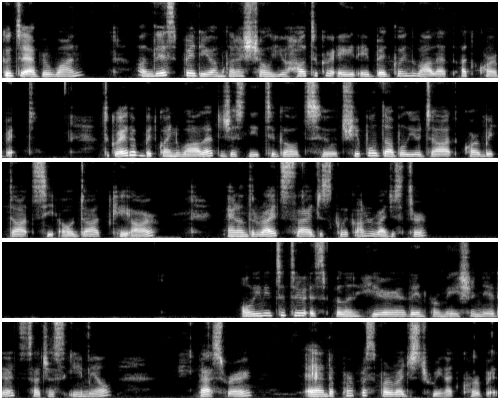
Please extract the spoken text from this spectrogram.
Good to everyone. On this video, I'm going to show you how to create a Bitcoin wallet at Korbit. To create a Bitcoin wallet, you just need to go to www.korbit.co.kr and on the right side, just click on register. All you need to do is fill in here the information needed, such as email, password, and the purpose for registering at Korbit.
